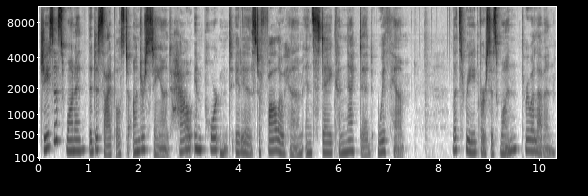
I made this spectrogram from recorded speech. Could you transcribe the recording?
Jesus wanted the disciples to understand how important it is to follow him and stay connected with him. Let's read verses 1 through 11.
